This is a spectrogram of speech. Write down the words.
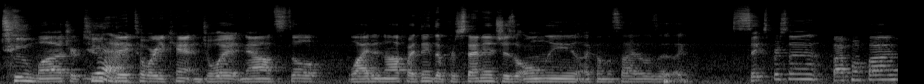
too much or too Yeah. thick to where you can't enjoy it. Now it's still light enough. I think the percentage is only like on the side. Was it like six percent, five point five?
